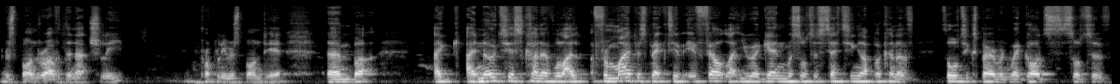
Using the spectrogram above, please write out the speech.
respond rather than actually properly respond here. Um, but I, I noticed kind of well, I, from my perspective, it felt like you again were sort of setting up a kind of thought experiment where God's sort of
